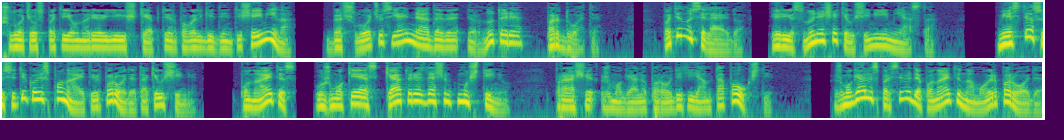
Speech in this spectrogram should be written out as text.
Šluočiaus pati jau norėjo jį iškepti ir pavalgydinti šeimyną, bet šluočius jai nedavė ir nutarė parduoti. Pati nusileido ir jis nunešė kiaušinį į miestą. Mieste susitiko jis ponaitį ir parodė tą kiaušinį. Ponaitis, užmokėjęs 40 muštinių, prašė žmogelio parodyti jam tą paukštį. Žmogelis parsivedė ponaitį namo ir parodė.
